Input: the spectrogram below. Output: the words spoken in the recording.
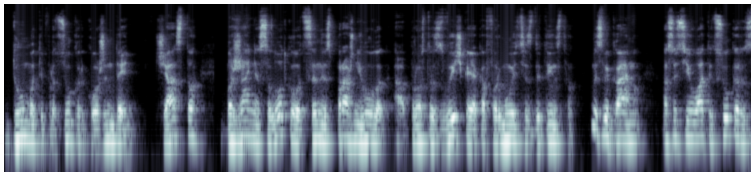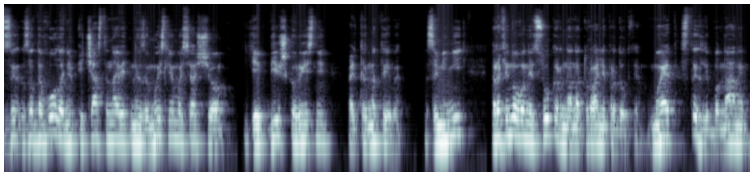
думати про цукор кожен день. Часто бажання солодкого це не справжній голод, а просто звичка, яка формується з дитинства. Ми звикаємо асоціювати цукор з задоволенням і часто навіть не замислюємося, що є більш корисні альтернативи. Замініть рафінований цукор на натуральні продукти: мед, стиглі банани,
